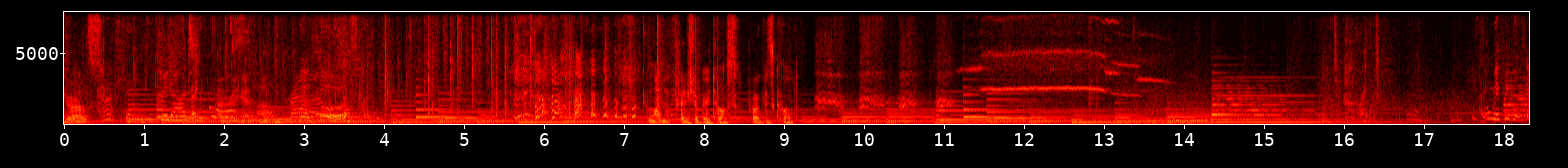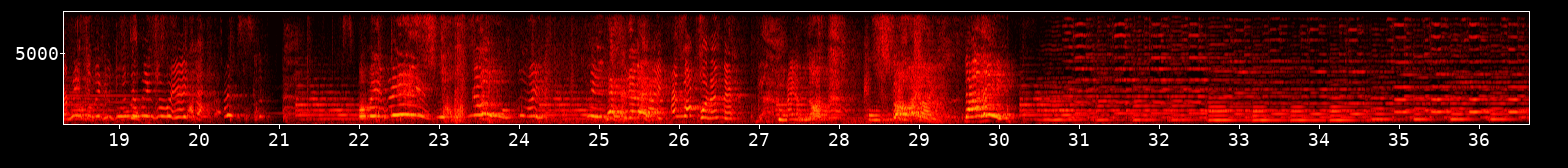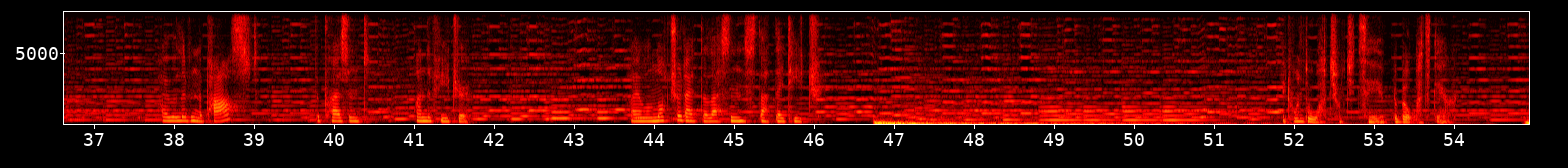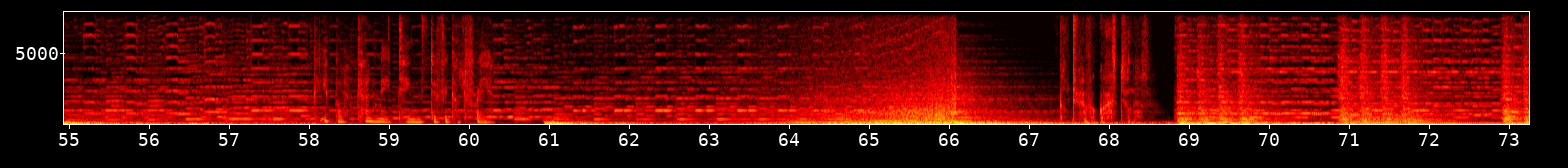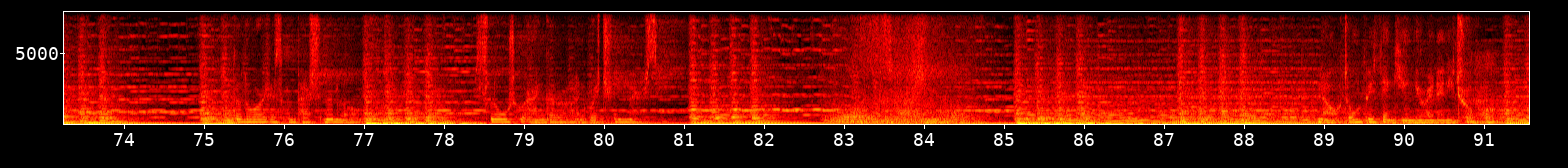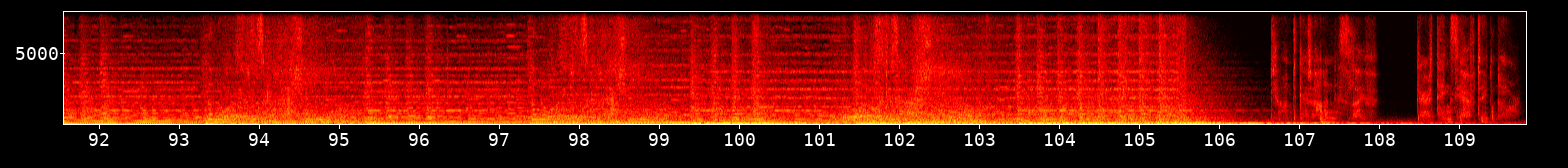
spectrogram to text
girls. Hi, Dad. How are you getting on? Come on now, finish up your toast before it gets cold. Don't make me go there. Please don't make me go there. Please don't make me Mommy, please! No! Mommy! Please! Listen to me! I'm not I will live in the past, the present, and the future. I will not shut out the lessons that they teach. You'd want to watch what you'd say about what's there. People can make things difficult for you. Question? The Lord is compassion and love, slow to anger and rich in mercy. No, don't be thinking you're in any trouble. Things you have to ignore.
